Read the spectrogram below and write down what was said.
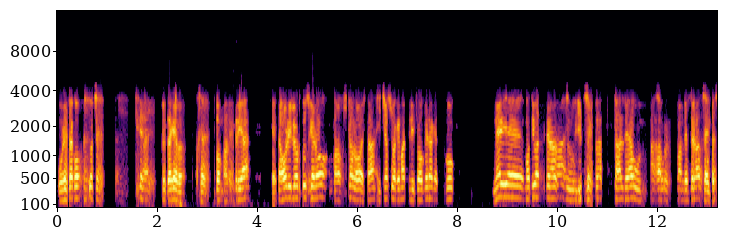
guretako esotxe, eta hori lortuz gero, ba, euskalo, ez da, itxasuak ematen ditu aukerak, eta guk, nahi e, motibatzen da, iruditzen talde hau, aurrean bezala, zaitez,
